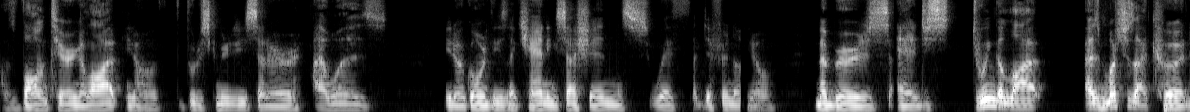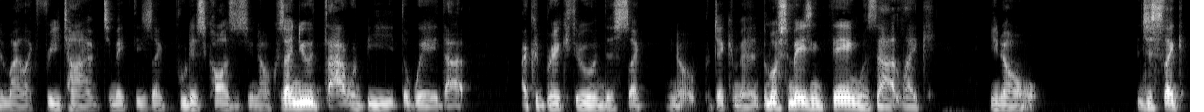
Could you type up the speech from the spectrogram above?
I was volunteering a lot, you know, the Buddhist Community Center. I was, you know, going to these like chanting sessions with different, you know, members and just doing a lot as much as I could in my like free time to make these like Buddhist causes, you know, because I knew that would be the way that I could break through in this like, you know, predicament. The most amazing thing was that like, you know, just like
